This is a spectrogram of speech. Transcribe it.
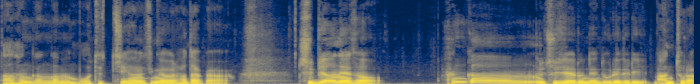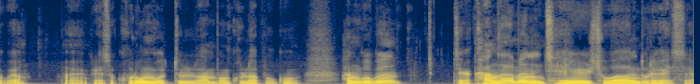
난 한강 가면 뭐 듣지 하는 생각을 하다가 주변에서 한강을 주제로 낸 노래들이 많더라고요. 예, 그래서 그런 것들로 한번 골라보고 한 곡은 제가 강 하면은 제일 좋아하는 노래가 있어요.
